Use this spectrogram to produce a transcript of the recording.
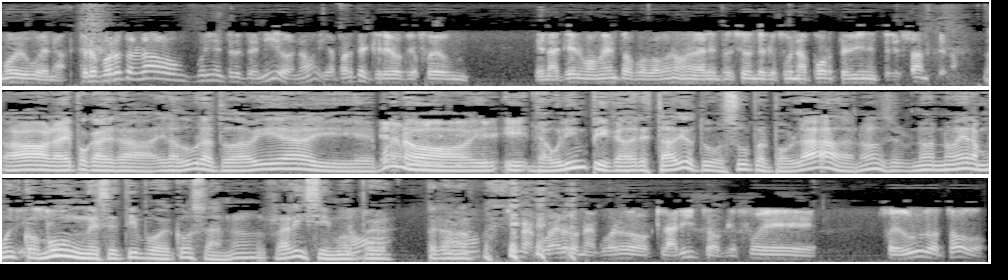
muy buena. Pero por otro lado, muy entretenido, ¿no? Y aparte creo que fue un, en aquel momento por lo menos me da la impresión de que fue un aporte bien interesante, ¿no? Ah, la época era, era dura todavía y eh, bueno, y, y la olímpica del estadio estuvo súper poblada, ¿no? No, no era muy común ese tipo de cosas, ¿no? Rarísimo, No, pero, pero no. Sí, me acuerdo, me acuerdo clarito que fue fue duro todo,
